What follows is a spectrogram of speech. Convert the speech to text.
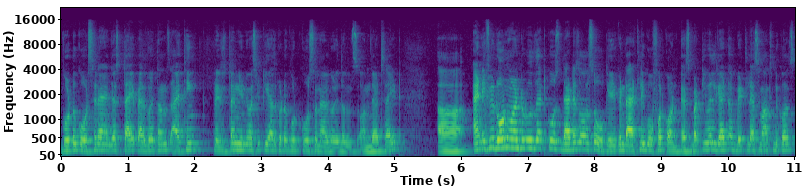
go to Coursera and just type algorithms. I think Princeton University has got a good course on algorithms on that site. Uh, and if you don't want to do that course, that is also okay. You can directly go for contest, but you will get a bit less marks because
